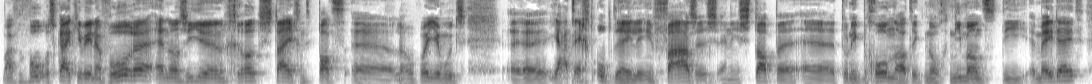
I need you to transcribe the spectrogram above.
Maar vervolgens kijk je weer naar voren en dan zie je een groot stijgend pad uh, lopen. Je moet uh, ja, het echt opdelen in fases en in stappen. Uh, toen ik begon had ik nog niemand die meedeed.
